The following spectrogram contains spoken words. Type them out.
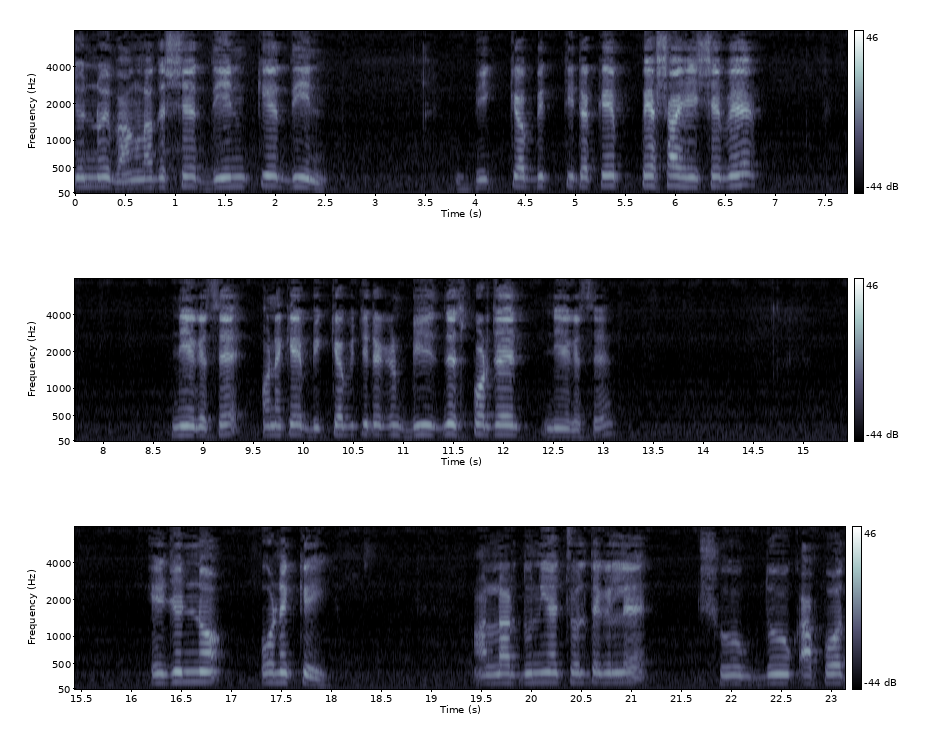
জন্যই বাংলাদেশে দিনকে দিন ভিক্ষাবৃত্তিটাকে পেশা হিসেবে নিয়ে গেছে। অনেকে ভিক্ষাবৃত্তিটাকে বিজনেস পর্যায়ে নিয়ে গেছে। এই জন্য অনেকেই আল্লাহর দুনিয়া চলতে গেলে সুখ, দুঃখ, আপদ,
